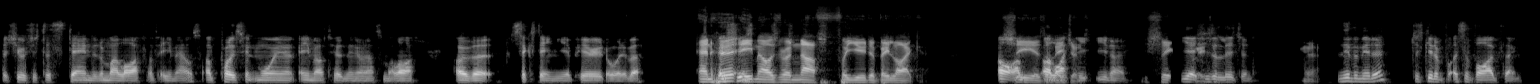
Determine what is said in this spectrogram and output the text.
but she was just a standard in my life of emails. I've probably sent more email to her than anyone else in my life over 16 year period or whatever. and and her she's- emails are enough for you to be like, Oh, she I'm- is I a like legend. her, you know. she, Yeah, she's a legend. Yeah. Never met her. Just get a it's a vibe thing.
